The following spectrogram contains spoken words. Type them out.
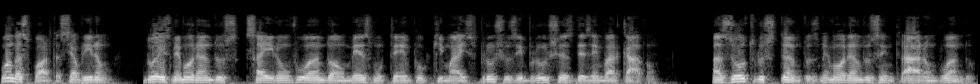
Quando as portas se abriram, dois memorandos saíram voando ao mesmo tempo que mais bruxos e bruxas desembarcavam. Mas outros tantos memorandos entraram voando,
